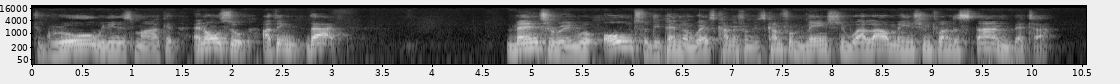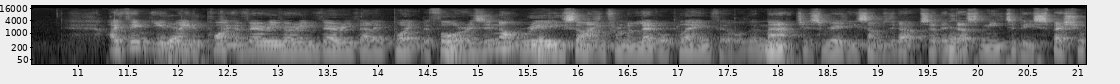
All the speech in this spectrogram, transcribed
to grow within this market. And also, I think that mentoring will also depend on where it's coming from. If it's coming from mainstream, will allow mainstream to understand better. I think you Yeah. made a point, a very, very, very valid point before. Mm. Is it not really starting from a level playing field, and that mm. just really sums it up. So there Yeah. does need to be special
